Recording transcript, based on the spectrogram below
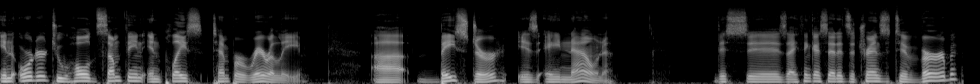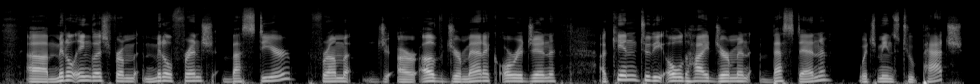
in order to hold something in place temporarily. Uh, baster is a noun. This is, I think I said it's a transitive verb. Uh, Middle English from Middle French bastir, from or of Germanic origin, akin to the Old High German bestan, which means to patch.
